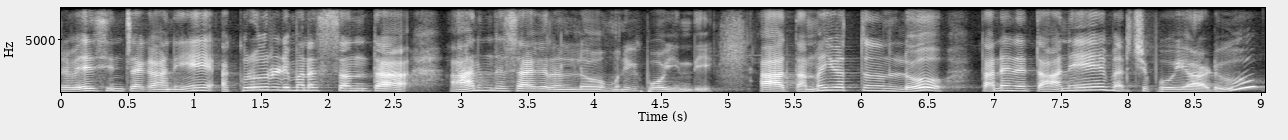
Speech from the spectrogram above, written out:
ప్రవేశించగానే అక్రూరుడి మనస్సంతా ఆనందసాగరంలో మునిగిపోయింది. ఆ తన్మయత్వంలో తనని తానే మర్చిపోయాడు.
